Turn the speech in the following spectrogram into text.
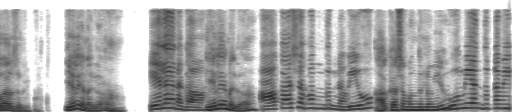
పదహారు చదువు ఇప్పుడు ఏలేనగా ఏలైనగా ఏలేనగా ఆకాశమందున్నవి ఆకాశం అందున్నవి భూమి అందున్నవి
